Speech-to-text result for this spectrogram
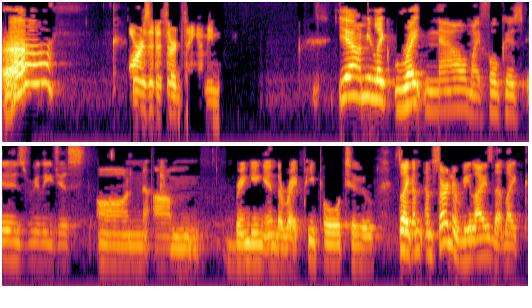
Uh, or is it a third thing? I mean, yeah, I mean, like right now, my focus is really just on um, bringing in the right people to. It's like I'm I'm starting to realize that like,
